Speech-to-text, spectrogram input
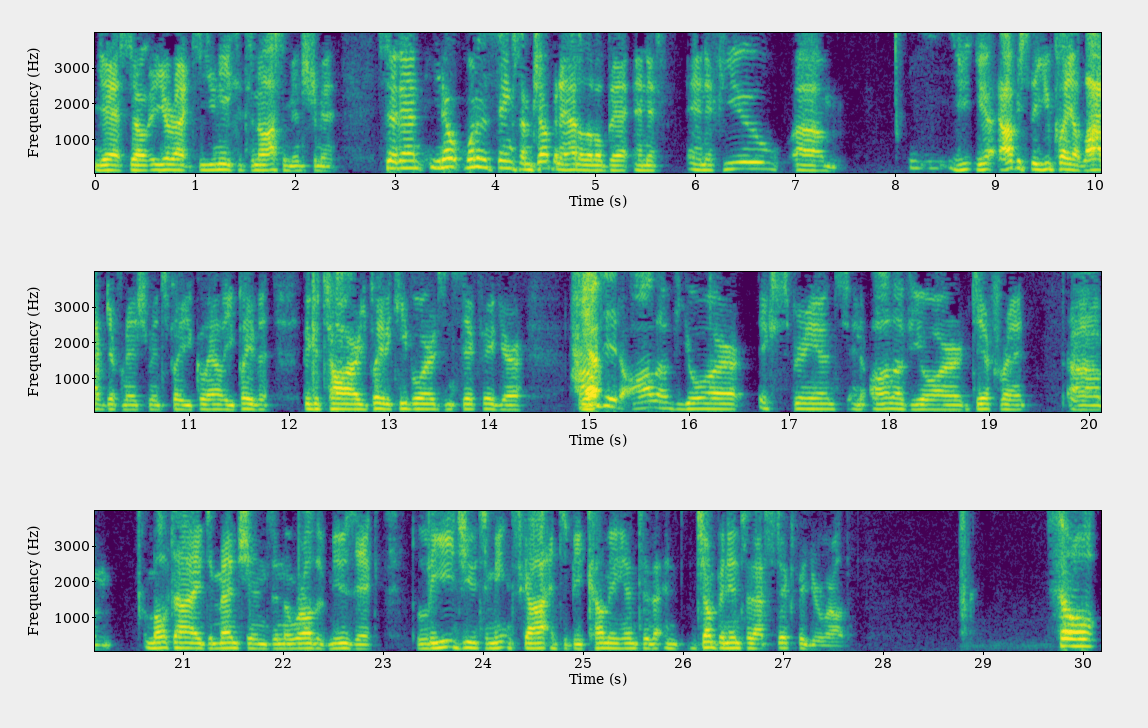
Yeah, so you're right. It's unique. It's an awesome instrument. So then you know one of the things I'm jumping ahead a little bit, and if and if you um, you, you obviously you play a lot of different instruments. You play ukulele, you play the the guitar, you play the keyboards and stick figure. How Yep. did all of your experience and all of your different um, multi dimensions in the world of music lead you to meeting Scott and to becoming into that and jumping into that stick figure world? So,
